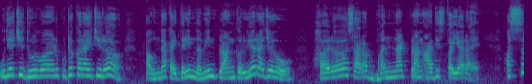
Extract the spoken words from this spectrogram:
उद्याची धुळवड कुठं करायची र? औंदा काहीतरी नवीन प्लान करूया राजे हो. हर सारा भन्नाट प्लान आधीच तयार आहे. असं?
